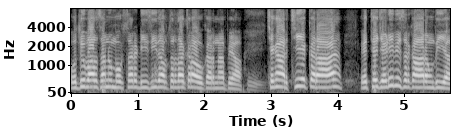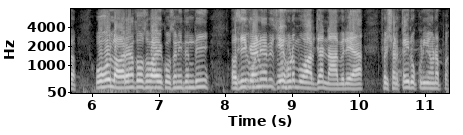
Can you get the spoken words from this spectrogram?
ਉਦੋਂ ਬਾਅਦ ਸਾਨੂੰ ਮੁਕਤਸਰ ਡੀਸੀ ਦਫ਼ਤਰ ਦਾ ਘਰਾਓ ਕਰਨਾ ਪਿਆ। ਸੰਘਰਸ਼ੀ ਇੱਕ ਹੈ। ਇੱਥੇ ਜਿਹੜੀ ਵੀ ਸਰਕਾਰ ਆਉਂਦੀ ਆ ਉਹ ਲਾਰਿਆਂ ਤੋਂ ਸਿਵਾਏ ਕੁਝ ਨਹੀਂ ਦਿੰਦੀ। ਅਸੀਂ ਕਹਿੰਦੇ ਆ ਵੀ ਜੇ ਹੁਣ ਮੁਆਵਜ਼ਾ ਨਾ ਮਿਲਿਆ ਫਿਰ ਸੜਕਾਂ ਹੀ ਰੋਕਣੀਆਂ ਹੁਣ ਆਪਾਂ।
